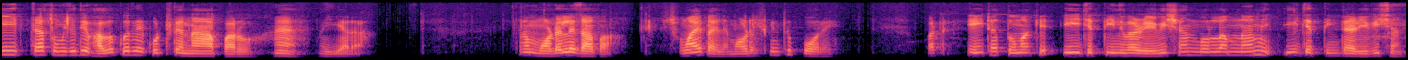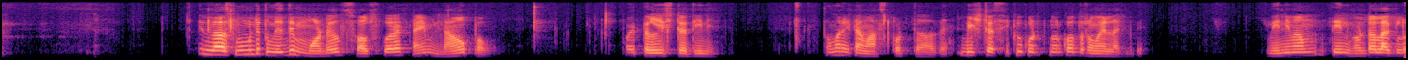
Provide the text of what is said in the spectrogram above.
এইটা তুমি যদি ভালো করে করতে না পারো হ্যাঁ ভাইয়ারা তোমরা মডেলে যাবা। সময় পাইলে মডেল কিন্তু পরে। বাট এইটা তোমাকে এই যে তিনবার রিভিশন বললাম না আমি, এই যে তিনটা রিভিশন লাস্ট মোমেন্টে তুমি যদি মডেল সলভ করার টাইম নাও পাও, পঁয়তাল্লিশটা দিনে, তোমার এটা মাস্ট করতে হবে। বিশটা সিকিউ করতে তোমার কত সময় লাগবে? মিনিমাম তিন ঘণ্টা লাগল।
